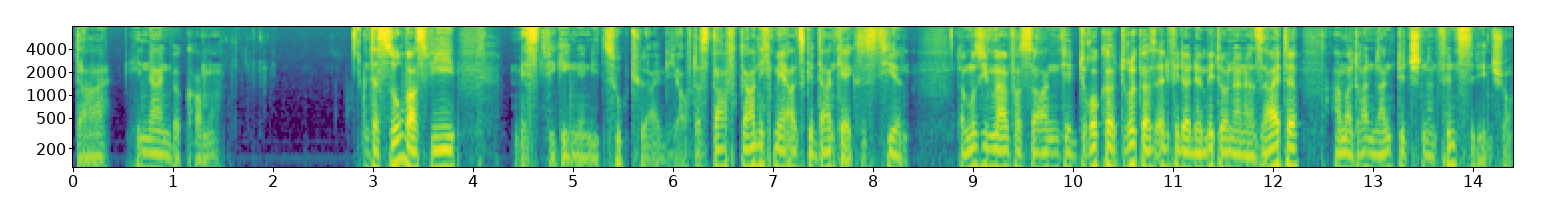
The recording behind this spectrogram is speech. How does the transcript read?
da hineinbekomme. Und das sowas wie, Mist, wie ging denn die Zugtür eigentlich auf? Das darf gar nicht mehr als Gedanke existieren. Da muss ich mir einfach sagen, der Drucker, Drücker ist entweder in der Mitte oder an der Seite, einmal dran langditschen, dann findest du den schon.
